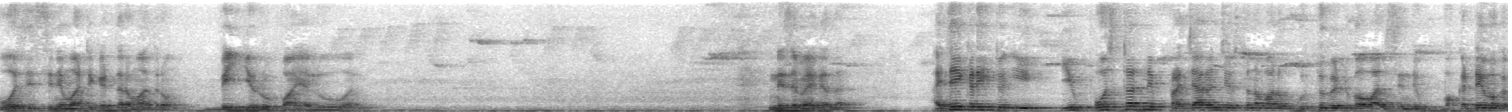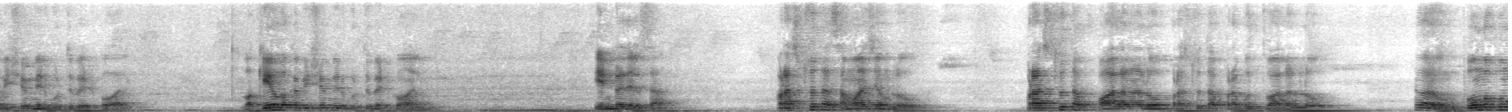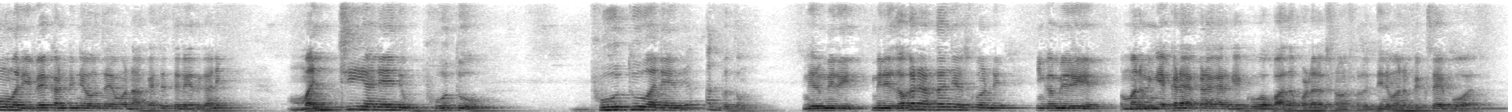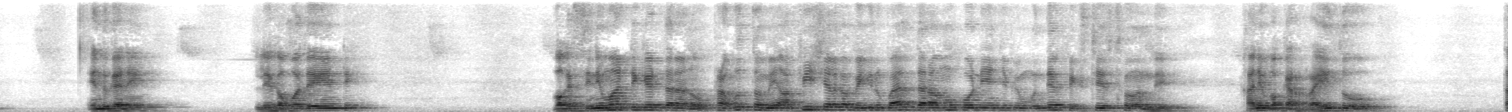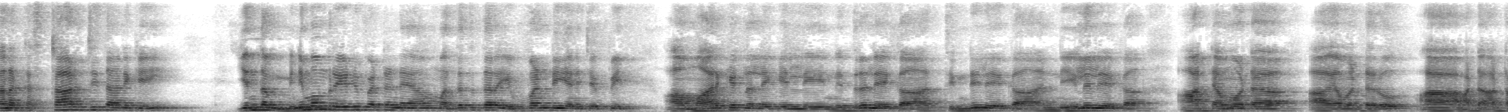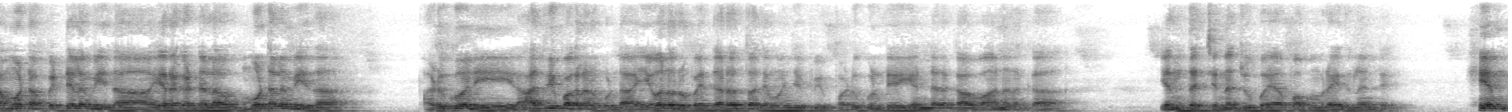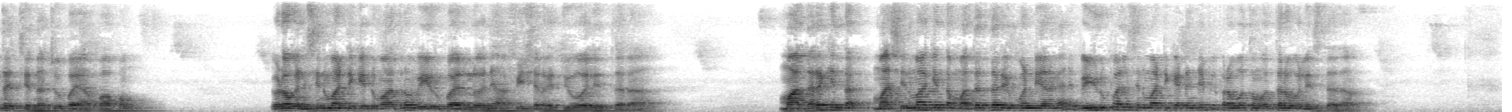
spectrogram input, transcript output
ఓజీ సినిమా టికెట్ ధర మాత్రం వెయ్యి రూపాయలు అని. నిజమే కదా? అయితే ఇక్కడ ఇటు ఈ ఈ పోస్టర్ని ప్రచారం చేస్తున్న వాళ్ళు గుర్తుపెట్టుకోవాల్సింది ఒకటే ఒక విషయం మీరు గుర్తుపెట్టుకోవాలి. ఒకే ఒక విషయం మీరు గుర్తుపెట్టుకోవాలి. ఏంటో తెలుసా? ప్రస్తుత సమాజంలో ప్రస్తుత పాలనలో ప్రస్తుత ప్రభుత్వాలలో పొంగ పొంగ మరి ఇవే కంటిన్యూ అవుతాయేమో నాకైతే తెలియదు కానీ మంచి అనేది భూతు భూతు అనేది అద్భుతం. మీరు మీరు మీరు ఇదొకటి అర్థం చేసుకోండి. ఇంకా మీరు మనం ఇంక ఎక్కడ ఎక్కడ గారికి ఎక్కువగా బాధపడాల్సిన అవసరం లేదు. దీన్ని మనం ఫిక్స్ అయిపోవాలి. ఎందుకని? లేకపోతే ఏంటి? ఒక సినిమా టికెట్ ధరను ప్రభుత్వమే అఫీషియల్గా వెయ్యి రూపాయల ధర అమ్ముకోండి అని చెప్పి ముందే ఫిక్స్ చేస్తూ ఉంది. కానీ ఒక రైతు తన కష్టార్జితానికి ఇంత మినిమం రేటు పెట్టండి ఆ మద్దతు ధర ఇవ్వండి అని చెప్పి ఆ మార్కెట్లలోకి వెళ్ళి నిద్ర లేక తిండి లేక నీళ్ళు లేక ఆ టమోటా ఏమంటారు అట- ఆ టమోటా పెట్టెల మీద ఎర్రగడ్డల మూటల మీద అడుకొని రాత్రి పగలనకుండా ఏమైనా రూపాయి ధర వస్తుందేమో అని చెప్పి పడుకుంటే ఎండనక వాననక ఎంత చిన్న చూపాయా పాపం రైతులంటే. ఎంత చిన్న చూపాయా పాపం. ఇక్కడ ఒక సినిమా టికెట్ మాత్రం వెయ్యి రూపాయలు అని అఫీషియల్గా జీవోలు ఇస్తారా? మా ధర కింద మా సినిమాకింత మద్దతు ధర ఇవ్వండి అనగానే వెయ్యి రూపాయల సినిమా టికెట్ అని చెప్పి ప్రభుత్వం ఉత్తర్వులు ఇస్తుందా?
